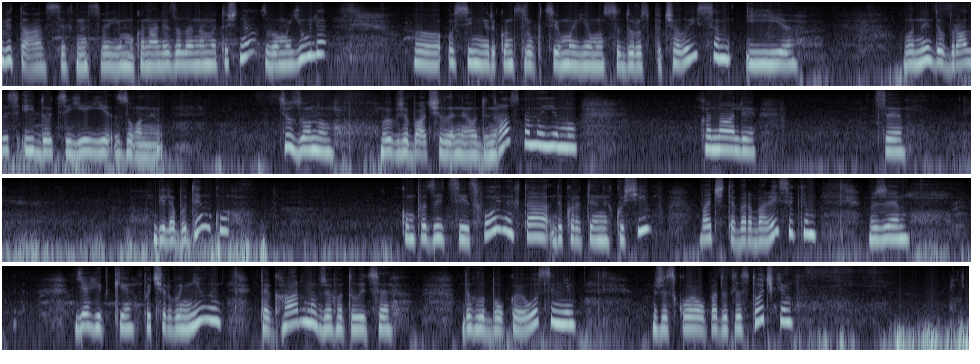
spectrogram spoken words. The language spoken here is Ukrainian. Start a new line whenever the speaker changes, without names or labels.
Вітаю всіх на своєму каналі Зелена Метушня. З вами Юля. Е, Осінні реконструкції в моєму саду розпочалися і вони добрались і до цієї зони. Цю зону ви вже бачили не один раз на моєму каналі. Це біля будинку композиції з хвойних та декоративних кущів. Бачите, барбарисики вже Ягідки почервоніли, так гарно, вже готуються до глибокої осені. Вже скоро опадуть листочки.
